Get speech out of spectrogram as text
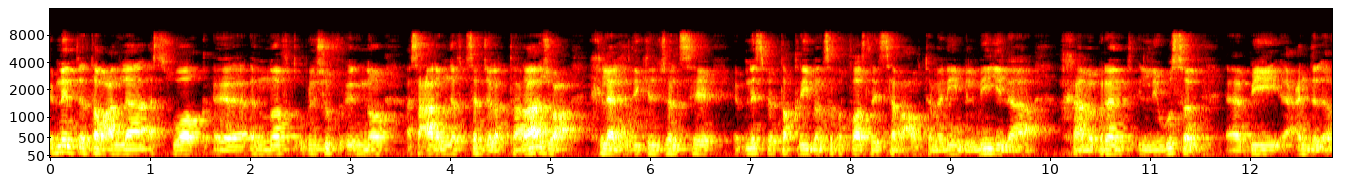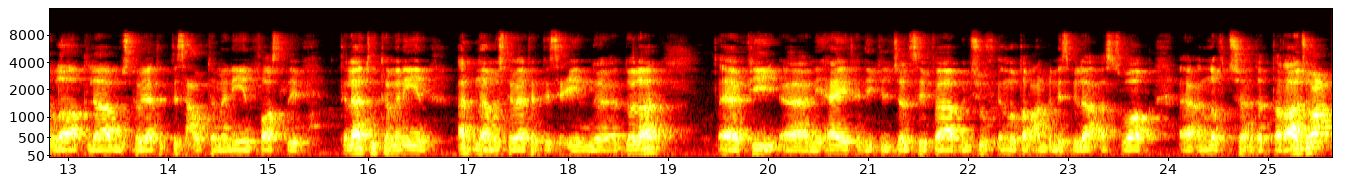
بننتقل طبعا لاسواق النفط وبنشوف إنه أسعار النفط سجلت تراجع خلال هذيك الجلسة بنسبة تقريبا 0.87% لخام برنت اللي وصل عند الإغلاق لمستويات ال 89.83 أدنى مستويات ال 90 دولار. في نهاية هذيك الجلسة فبنشوف إنه طبعا بالنسبة لأسواق النفط شهدت تراجع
